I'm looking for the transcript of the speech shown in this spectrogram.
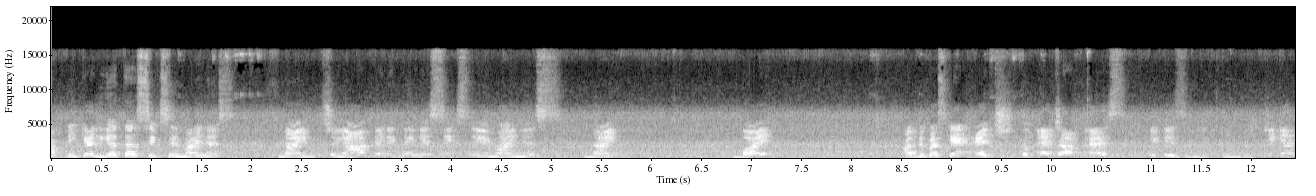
आपने क्या लिया था? Six A minus nine so यहाँ पे लिख देंगे six A minus nine by आपके पास क्या है? एच तो एच आप एस इट इज़ लिख देंगे, ठीक है?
